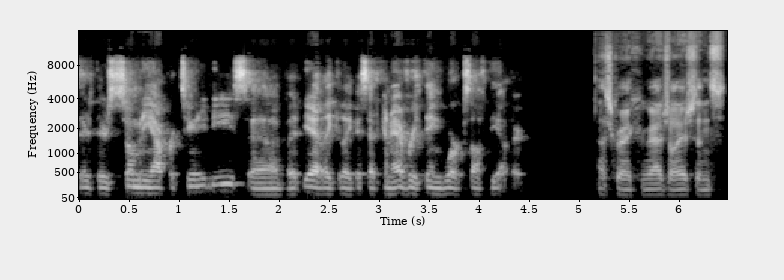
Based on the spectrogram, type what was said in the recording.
There's, there's so many opportunities. Uh, but yeah, like, like I said, kind of everything works off the other. That's great. Congratulations.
